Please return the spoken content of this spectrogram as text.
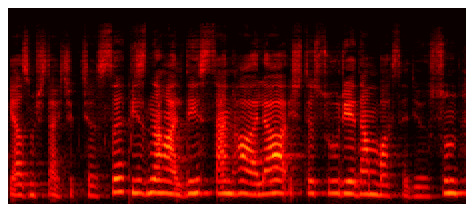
yazmıştı açıkçası. Biz ne haldeyiz sen hala işte Suriye'den bahsediyorsun.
